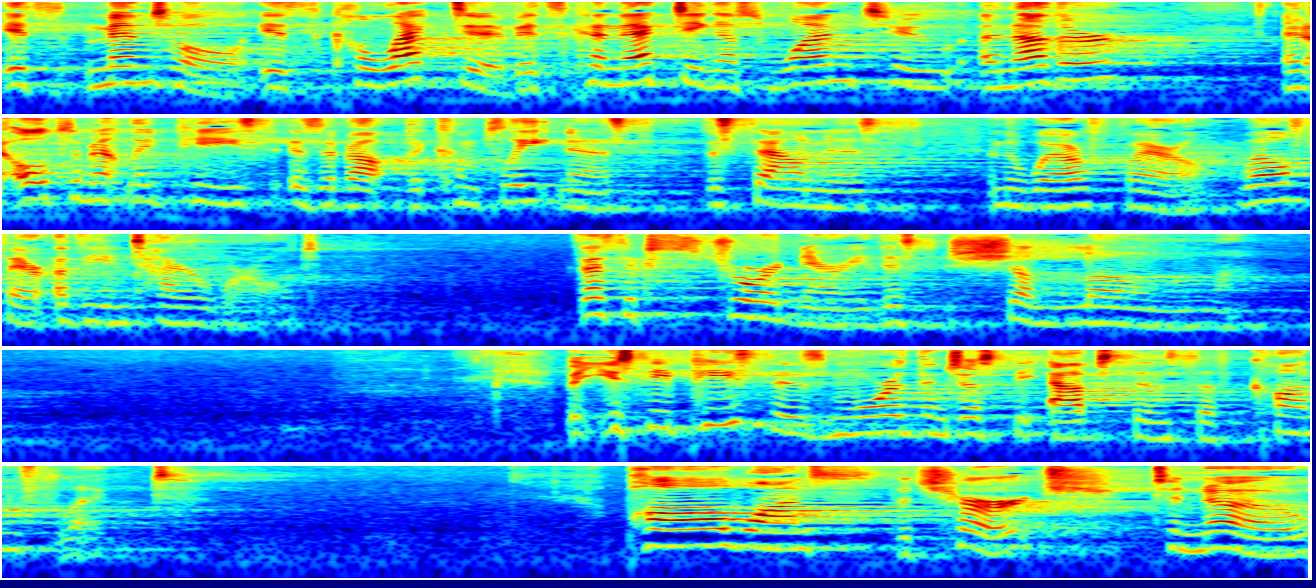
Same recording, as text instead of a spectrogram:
it's mental, it's collective, it's connecting us one to another. And ultimately, peace is about the completeness, the soundness, and the welfare, welfare of the entire world. That's extraordinary, this shalom. But you see, peace is more than just the absence of conflict. Paul wants the church to know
